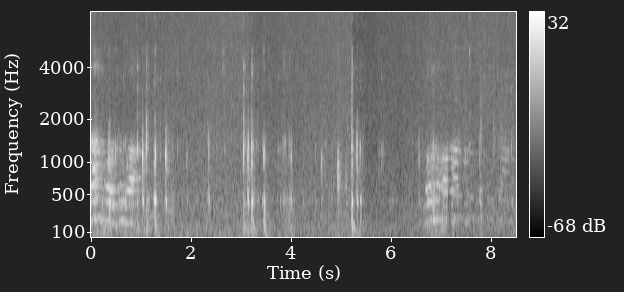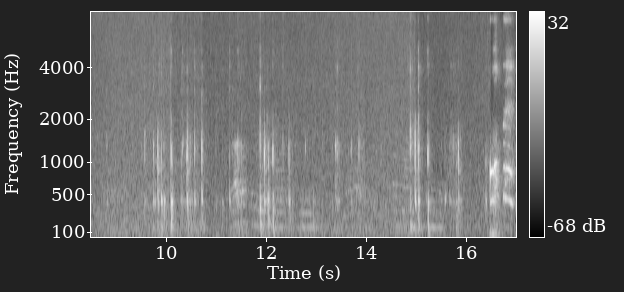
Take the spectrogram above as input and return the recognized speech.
Ben koydum bak. Parkuru bitireceğim. Oh be!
